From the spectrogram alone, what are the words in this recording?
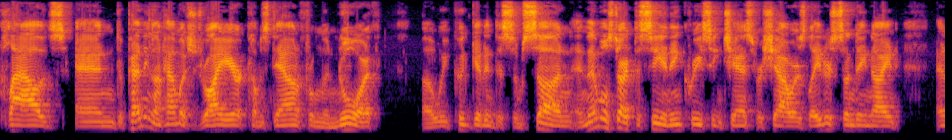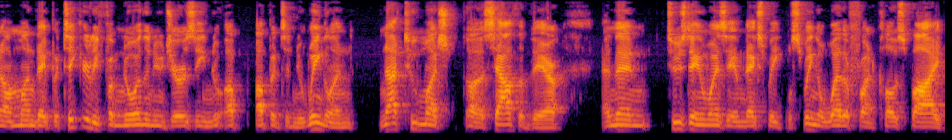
clouds. And depending on how much dry air comes down from the north, uh, we could get into some sun, and then we'll start to see an increasing chance for showers later Sunday night and on Monday, particularly from northern New Jersey up up into New England. Not too much uh, south of there, and then Tuesday and Wednesday of next week, we'll swing a weather front close by.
